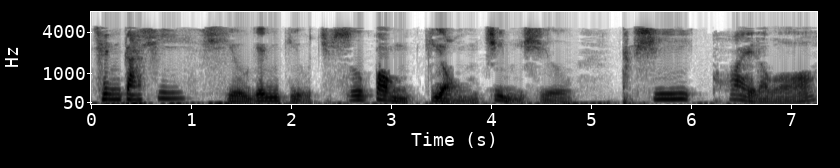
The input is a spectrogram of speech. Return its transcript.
千家诗小研究，一书讲强进修，读书。快乐哦。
